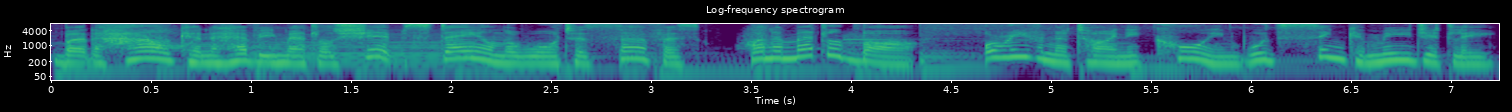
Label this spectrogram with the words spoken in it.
But how can heavy metal ships stay on the water's surface when a metal bar or even a tiny coin would sink immediately?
